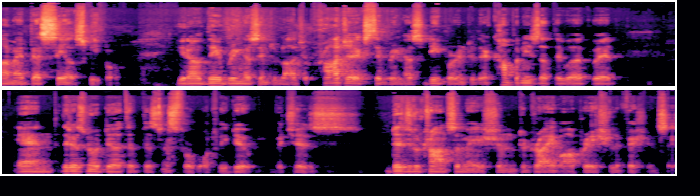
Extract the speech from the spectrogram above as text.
are my best salespeople. You know, they bring us into larger projects, they bring us deeper into their companies that they work with, and there is no dearth of business for what we do, which is digital transformation to drive operational efficiency.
